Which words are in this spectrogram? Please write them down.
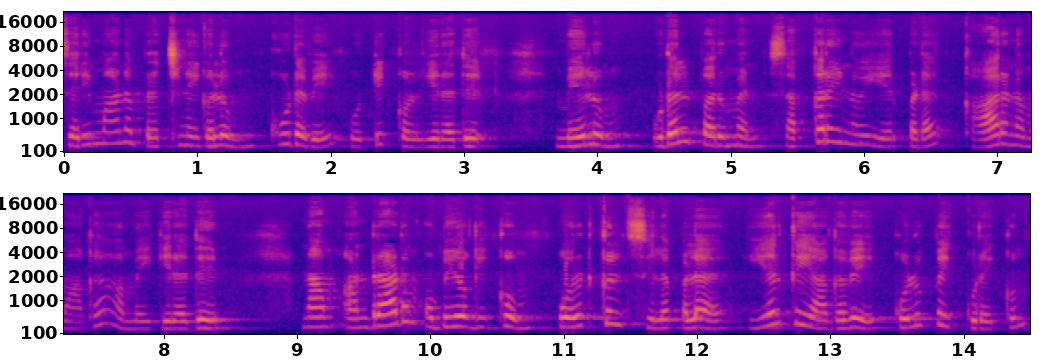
செரிமான பிரச்சனைகளும் கூடவே ஒட்டிக்கொள்கிறது. மேலும் உடல் பருமன் சர்க்கரை நோய் ஏற்பட காரணமாக அமைகிறது. நாம் அன்றாடம் உபயோகிக்கும் பொருட்கள் சில பல இயற்கையாகவே கொழுப்பை குறைக்கும்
